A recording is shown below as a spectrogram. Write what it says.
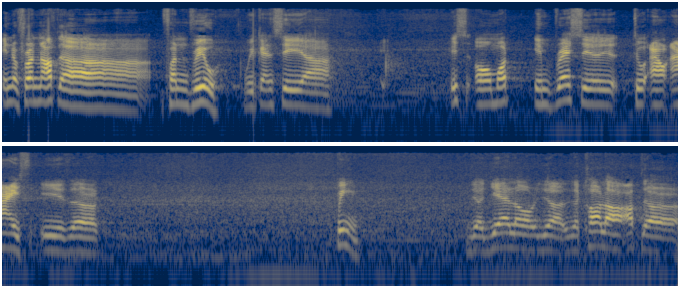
In the front of the front view, we can see uh, it's almost impressive to our eyes is uh, pink, the yellow, the, the color of the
